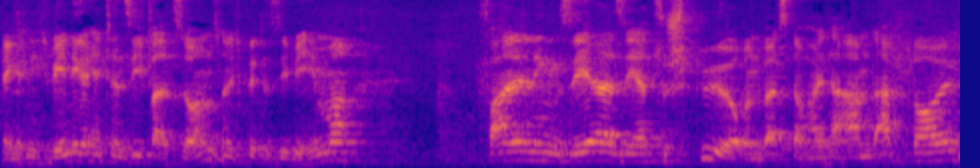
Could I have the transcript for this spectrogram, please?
denke ich, nicht weniger intensiv als sonst. Und ich bitte Sie wie immer, vor allen Dingen sehr, sehr zu spüren, was da heute Abend abläuft,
